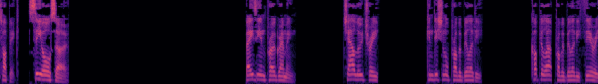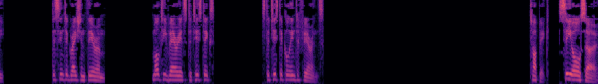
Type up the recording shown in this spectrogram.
Topic. See also. Bayesian programming. Chow-Liu tree. Conditional probability. Copula probability theory. Disintegration theorem. Multivariate statistics. Statistical interference. Topic. See also.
